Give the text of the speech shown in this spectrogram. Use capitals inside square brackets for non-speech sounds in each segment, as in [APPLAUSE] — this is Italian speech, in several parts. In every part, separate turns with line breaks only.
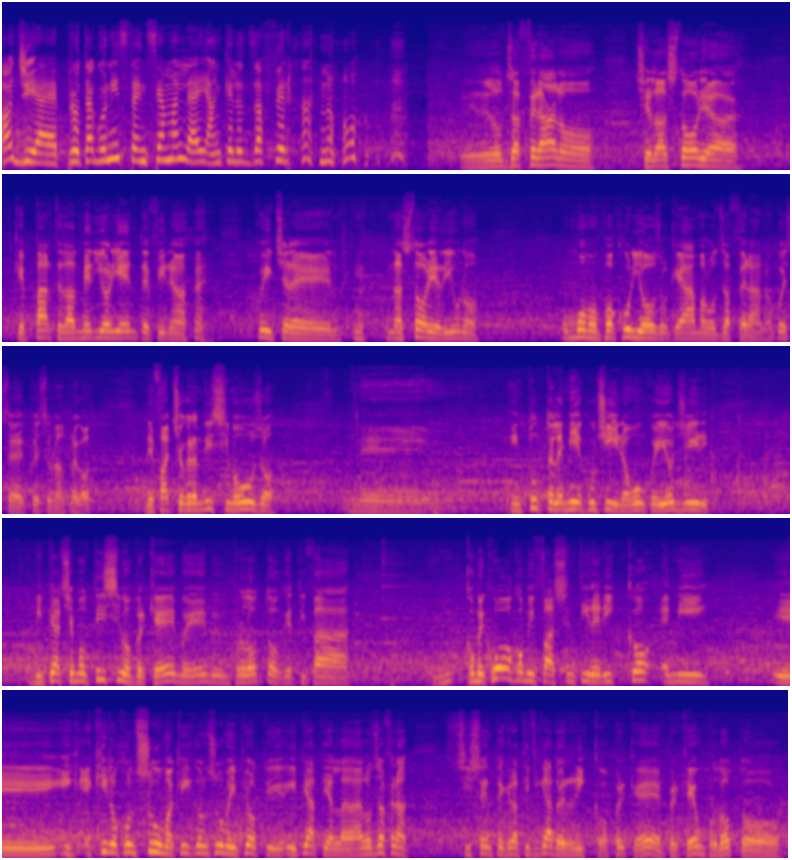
Oggi è protagonista insieme a lei anche lo zafferano.
Lo zafferano c'è la storia che parte dal Medio Oriente fino a... [LAUGHS] Qui c'è una storia di uno, un uomo un po' curioso che ama lo zafferano, questa è, è un'altra cosa. Ne faccio grandissimo uso eh, in tutte le mie cucine, ovunque io giri. Mi piace moltissimo perché è un prodotto che ti fa come cuoco mi fa sentire ricco e, mi, e, e chi lo consuma, chi consuma i, piotti, i piatti allo zafferano si sente gratificato e ricco perché, perché è un prodotto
